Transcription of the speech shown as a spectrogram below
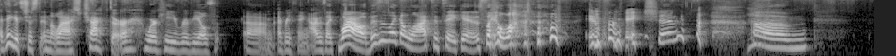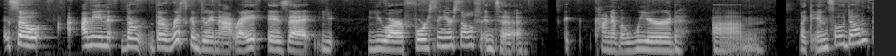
I think it's just in the last chapter where he reveals um, everything. I was like, wow, this is like a lot to take in. It's like a lot of information. um, so, I mean, the the risk of doing that, right, is that you you are forcing yourself into kind of a weird um, like info dump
